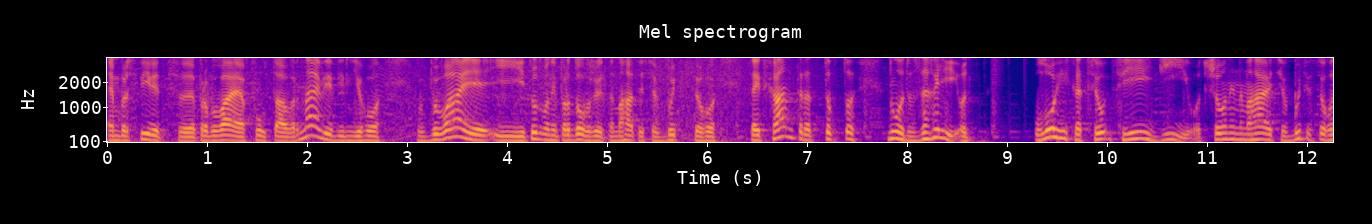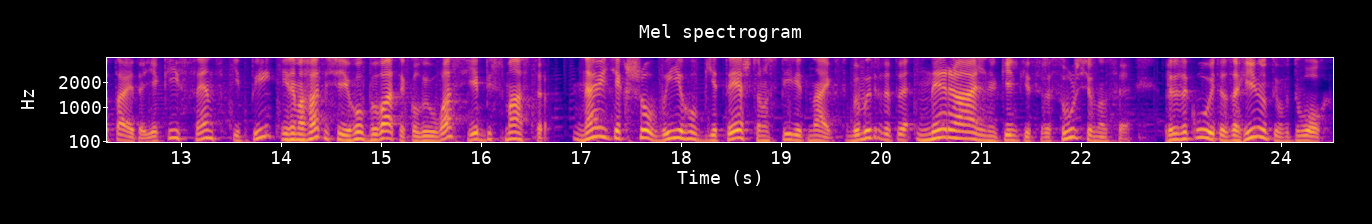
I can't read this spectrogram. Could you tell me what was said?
Ember Spirit е, пробиває Full Tower Na'Vi, він його вбиває, і тут вони продовжують намагатися вбити цього Тайтхантера. Тобто, ну от взагалі, от логіка цієї дії, от що вони намагаються вбити цього Тайта, який сенс іти і намагатися його вбивати, коли у вас є бісмастер? Навіть якщо ви його вб'єте, Storm Spirit Nikes, ви витратите нереальну кількість ресурсів на це, ризикуєте загинути вдвох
